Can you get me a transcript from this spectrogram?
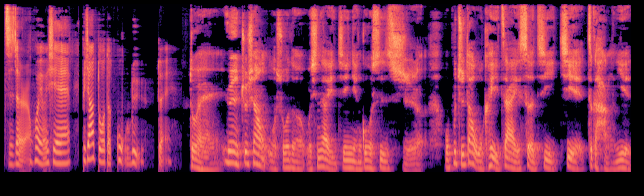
职的人会有一些比较多的顾虑，对对，因为就像我说的，我现在已经年过四十了，我不知道我可以在设计界这个行业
